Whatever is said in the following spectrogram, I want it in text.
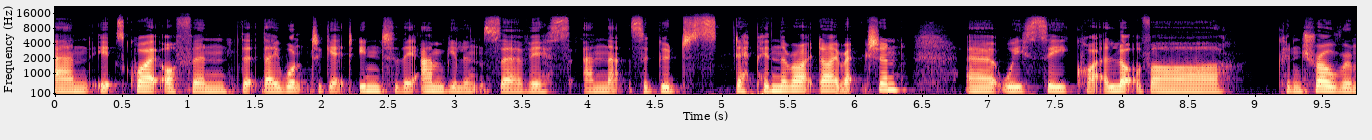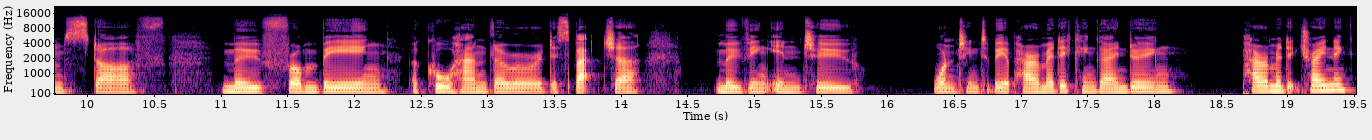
and it's quite often that they want to get into the ambulance service, and that's a good step in the right direction. Uh, we see quite a lot of our control room staff move from being a call handler or a dispatcher, moving into wanting to be a paramedic and going doing paramedic training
